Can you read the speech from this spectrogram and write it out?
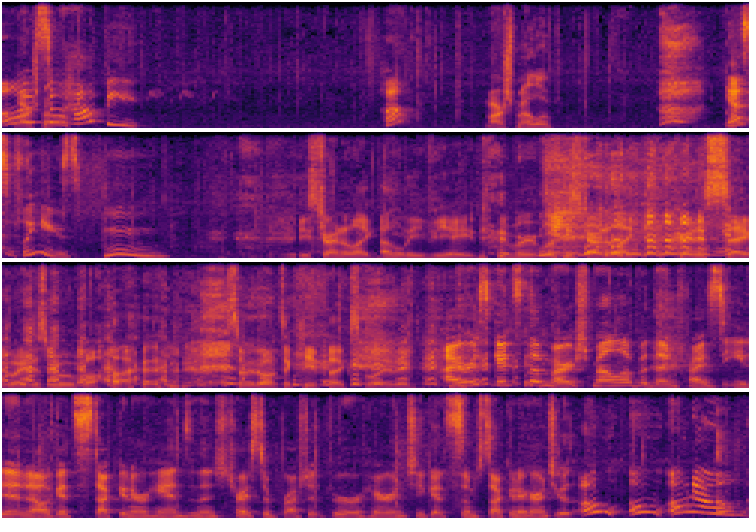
Oh, I'm so happy. Huh? Marshmallow? Yes, please. Hmm. He's trying to like alleviate. we're, we're- he's trying to like create a segue, just move on, so we don't have to keep explaining. Iris gets the marshmallow, but then tries to eat it, and it all gets stuck in her hands, and then she tries to brush it through her hair, and she gets some stuck in her hair, and she goes, "Oh, oh, oh no! Um,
